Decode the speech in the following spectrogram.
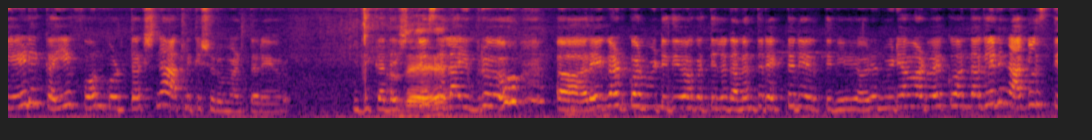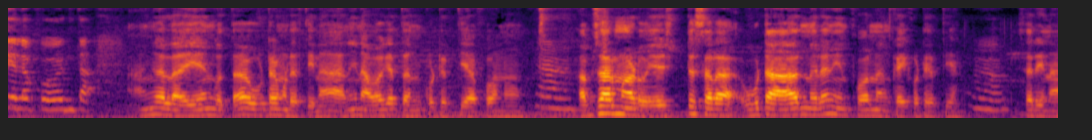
ಕೇಳಿ ಕೈಗೆ ಫೋನ್ ಕೊಟ್ಟ ತಕ್ಷಣ ಹಾಕ್ಲಿಕ್ಕೆ ಶುರು ಮಾಡ್ತಾರೆ ಇವರು. ಇದಕ್ಕೆ ಅದೆಷ್ಟು ಅದೇ. ಸಲ ಇಬ್ರು ರೇಗಾಡ್ಕೊಂಡ್ಬಿಟ್ಟಿದೀವೋ ಗೊತ್ತಿಲ್ಲ ನಾನಂತೂ ರೆಗ್ತಾನೆ ಇರ್ತೀನಿ. ಅವ್ರನ್ನ ವಿಡಿಯೋ ಮಾಡಬೇಕು ಅಂದಾಗಲೇ ನೀನು ಹಾಕ್ಲಿಸ್ತೀಯಲ್ಲಪ್ಪು ಅಂತ. ಹಂಗಲ್ಲ ಏನು ಗೊತ್ತಾ? ಊಟ ಮಾಡಿರ್ತೀನ? ನೀನು ಅವಾಗೇ ತಂದು ಕೊಟ್ಟಿರ್ತೀಯ ಫೋನು ಅಬ್ಸರ್ವ್ ಮಾಡು ಎಷ್ಟು ಸಲ ಊಟ ಆದಮೇಲೆ ನೀನು ಫೋನ್ ನನ್ನ ಕೈ ಕೊಟ್ಟಿರ್ತೀಯ. ಸರಿನಾ?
